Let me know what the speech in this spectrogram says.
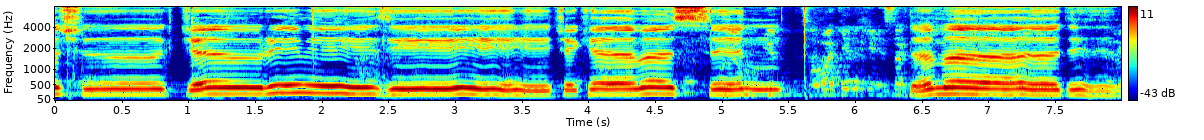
aşık cevrimizi çekemezsin Sabah gelirken insan demedim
